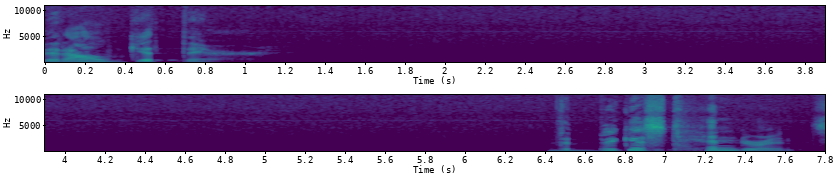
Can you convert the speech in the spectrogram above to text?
that I'll get there. The biggest hindrance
